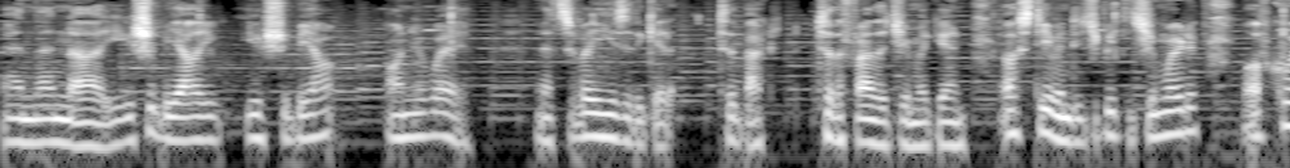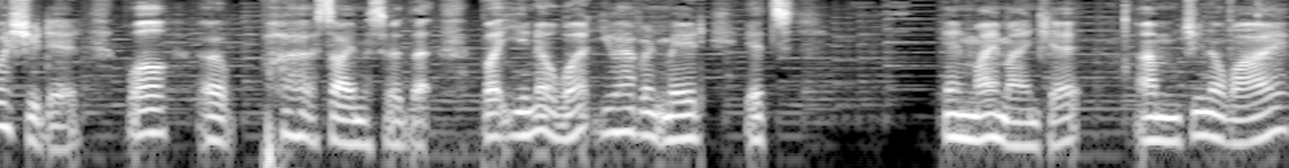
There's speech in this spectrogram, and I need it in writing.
and then uh, you should be out. You, you should be out on your way. And it's very easy to get to the back to the front of the gym again. Oh, Steven, did you beat the gym leader? Well, of course you did. Well, uh, sorry, I misheard that. But you know what? You haven't made it in my mind yet. Um, do you know why?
